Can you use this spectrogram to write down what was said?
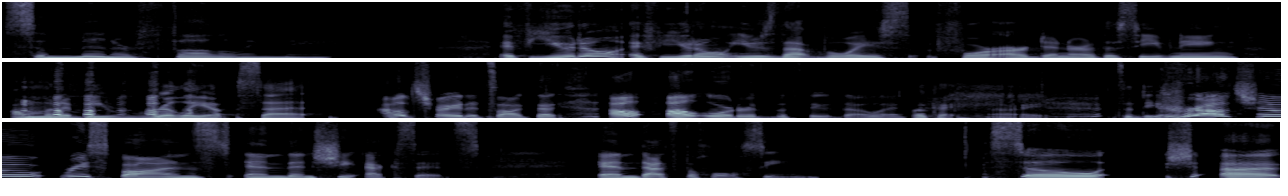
Some men are following me. If you don't if you don't use that voice for our dinner this evening, I'm going to be really upset. I'll try to talk that. I'll, I'll order the food that way. Okay. All right. It's a deal. Groucho responds and then she exits. And that's the whole scene. So uh,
